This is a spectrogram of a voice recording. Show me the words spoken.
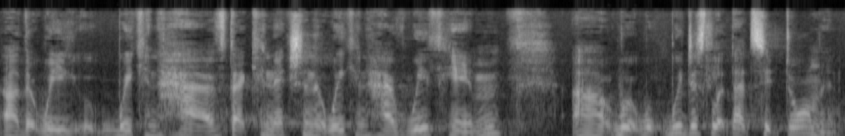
uh, that we, we can have, that connection that we can have with Him, uh, we, we just let that sit dormant.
